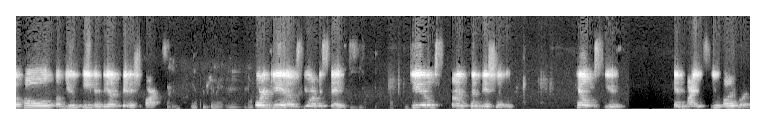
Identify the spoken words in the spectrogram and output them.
the whole of you, even the unfinished parts. Forgives your mistakes, gives unconditionally, helps you, invites you over,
